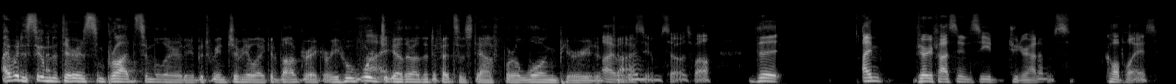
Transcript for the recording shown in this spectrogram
I would assume that there is some broad similarity between Jimmy Lake and Bob Gregory, who worked I- together on the defensive staff for a long period of I time. I would assume so as well. The I'm very fascinated to see Junior Adams call plays.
